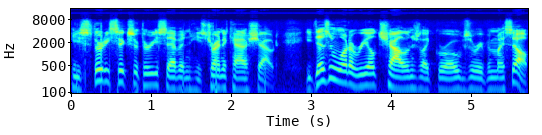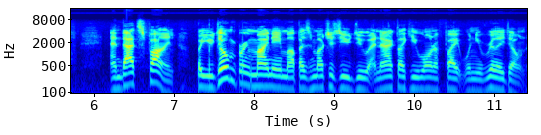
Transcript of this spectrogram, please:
He's 36 or 37, he's trying to cash out. He doesn't want a real challenge like Groves or even myself. And that's fine, but you don't bring my name up as much as you do and act like you want to fight when you really don't.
